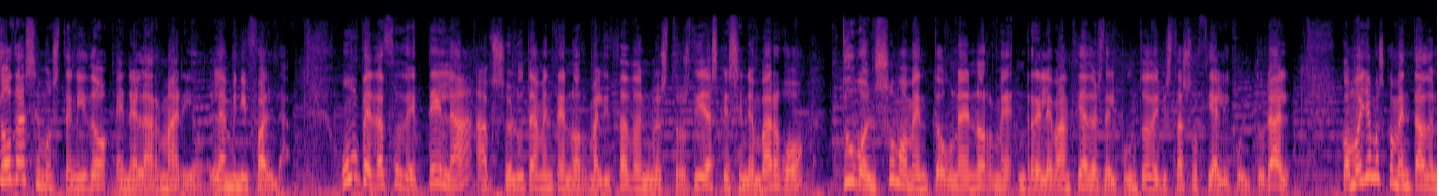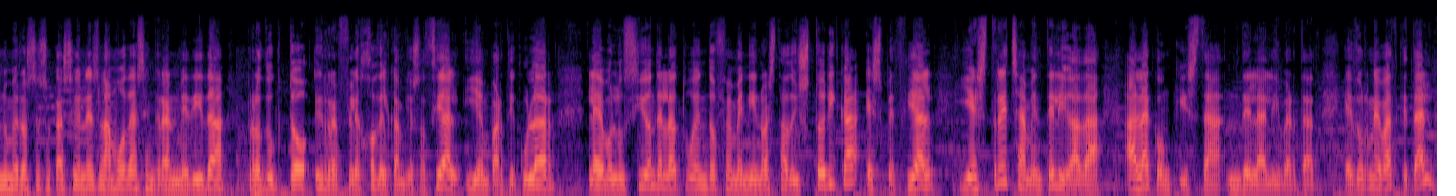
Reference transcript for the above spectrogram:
todas hemos tenido en el armario, la minifalda. Un pedazo de tela absolutamente normalizado en nuestros días que sin embargo tuvo en su momento una enorme relevancia desde el punto de vista social y cultural. Como ya hemos comentado en numerosas ocasiones, la moda es en gran medida producto y reflejo del cambio social y en particular la evolución del atuendo femenino ha estado histórica, especial y estrechamente ligada a la conquista de la libertad. Edurne Bad, ¿qué tal?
